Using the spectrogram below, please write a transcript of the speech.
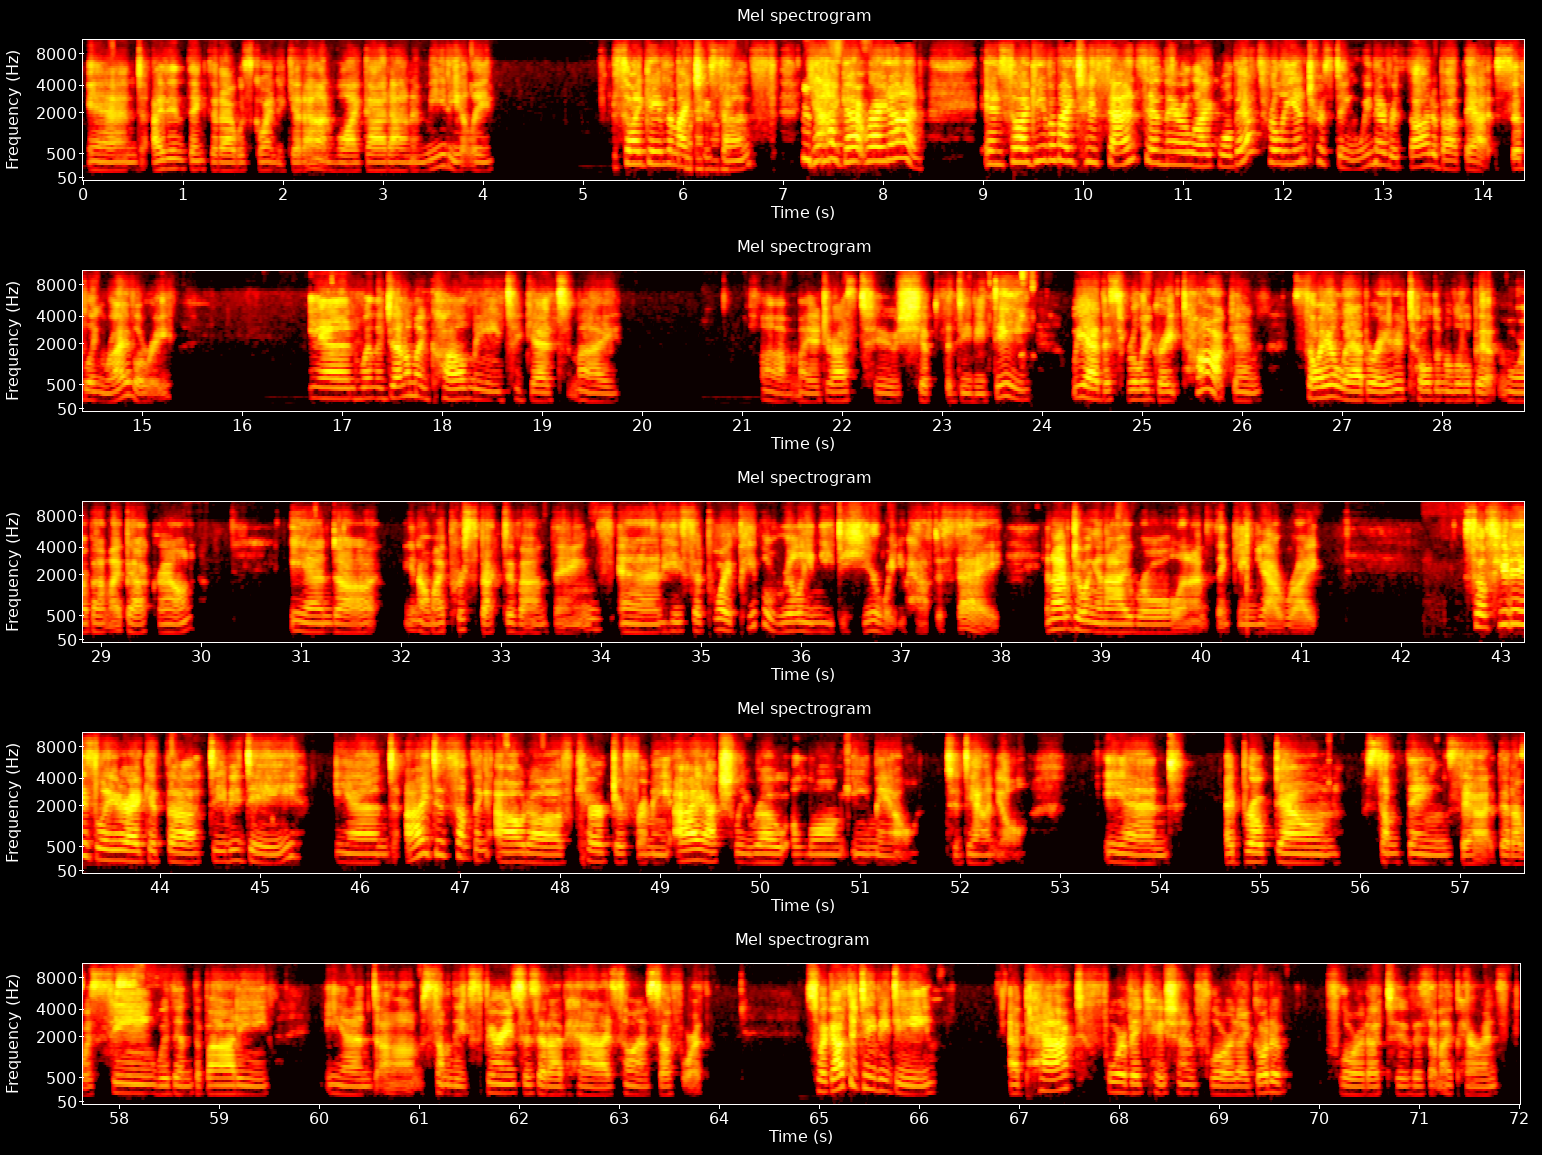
And I didn't think that I was going to get on. Well, I got on immediately. So I gave them my two cents. Yeah, I got right on. And so I gave them my two cents, and they're like, well, that's really interesting. We never thought about that sibling rivalry. And when the gentleman called me to get my um, my address to ship the DVD, we had this really great talk. And so I elaborated, told him a little bit more about my background and, uh, you know, my perspective on things. And he said, Boy, people really need to hear what you have to say. And I'm doing an eye roll and I'm thinking, yeah, right. So a few days later, I get the DVD and I did something out of character for me. I actually wrote a long email to Daniel and I broke down some things that, that I was seeing within the body and um, some of the experiences that I've had, so on and so forth. So I got the DVD I packed for vacation in Florida. I go to Florida to visit my parents.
